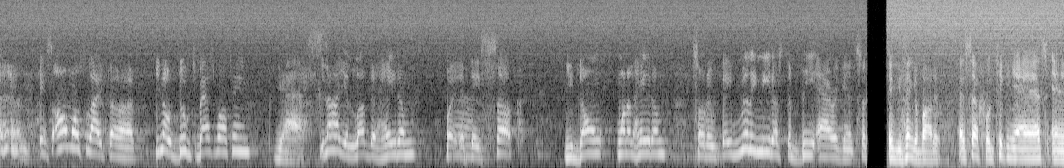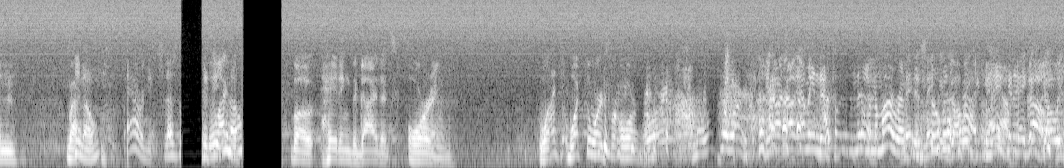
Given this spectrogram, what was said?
it's almost like, uh, you know, Duke's basketball team. Yes. You know how you love to hate them, but if they suck, you don't want to hate them. So they, they really need us to be arrogant. So if you think about it, except for kicking your ass and you know arrogance. That's It's you like know. the boat hating the guy that's oaring. What's, what's the word for oaring? No, what's the word? You know, no, I mean, that's coming to my rescue. Make it go. Make it, make it go.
